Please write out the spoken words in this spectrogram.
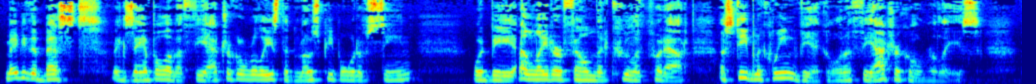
Maybe the best example of a theatrical release that most people would have seen would be a later film that Kulik put out, a Steve McQueen vehicle in a theatrical release,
